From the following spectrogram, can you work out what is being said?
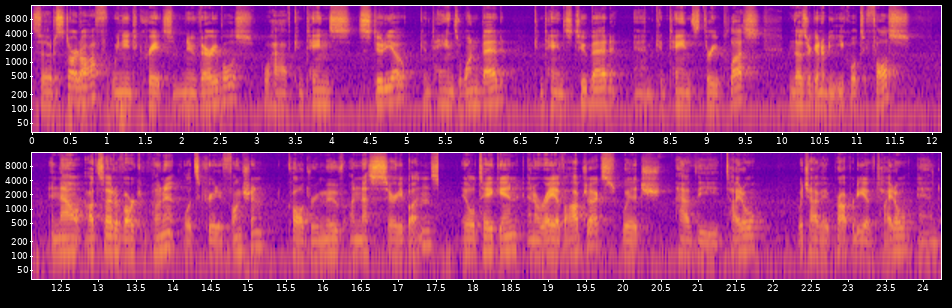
So to start off, we need to create some new variables. We'll have contains studio, contains one bed, contains two bed, and contains three plus, and those are gonna be equal to false. And now outside of our component, let's create a function called remove unnecessary buttons. It will take in an array of objects which have the title, which have a property of title and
